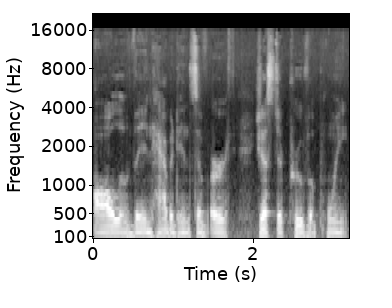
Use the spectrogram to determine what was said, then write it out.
all of the inhabitants of earth just to prove a point.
